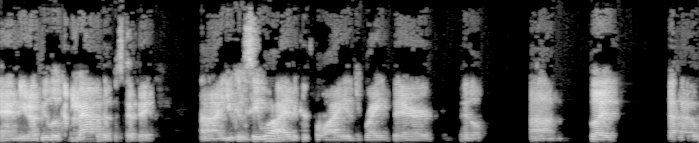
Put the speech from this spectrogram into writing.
And, you know, if you look at a map of the Pacific, uh, you can see why, because Hawaii is right there in the middle. Um, but uh,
